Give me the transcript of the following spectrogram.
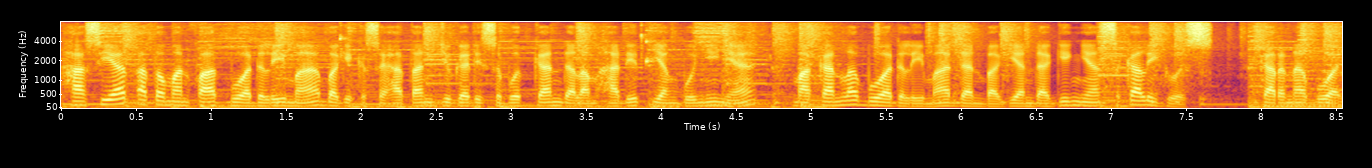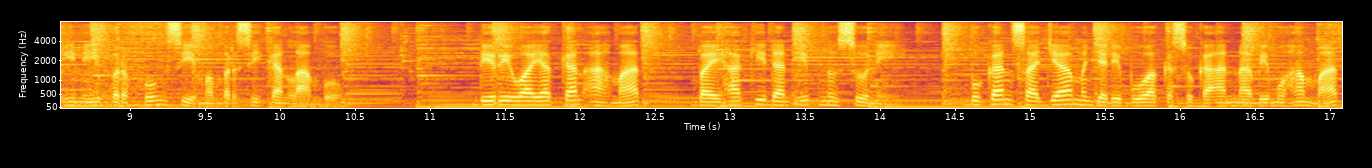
khasiat atau manfaat buah delima bagi kesehatan juga disebutkan dalam hadith yang bunyinya, makanlah buah delima dan bagian dagingnya sekaligus, karena buah ini berfungsi membersihkan lambung. Diriwayatkan Ahmad, Baihaki dan Ibnu Sunni, bukan saja menjadi buah kesukaan Nabi Muhammad,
